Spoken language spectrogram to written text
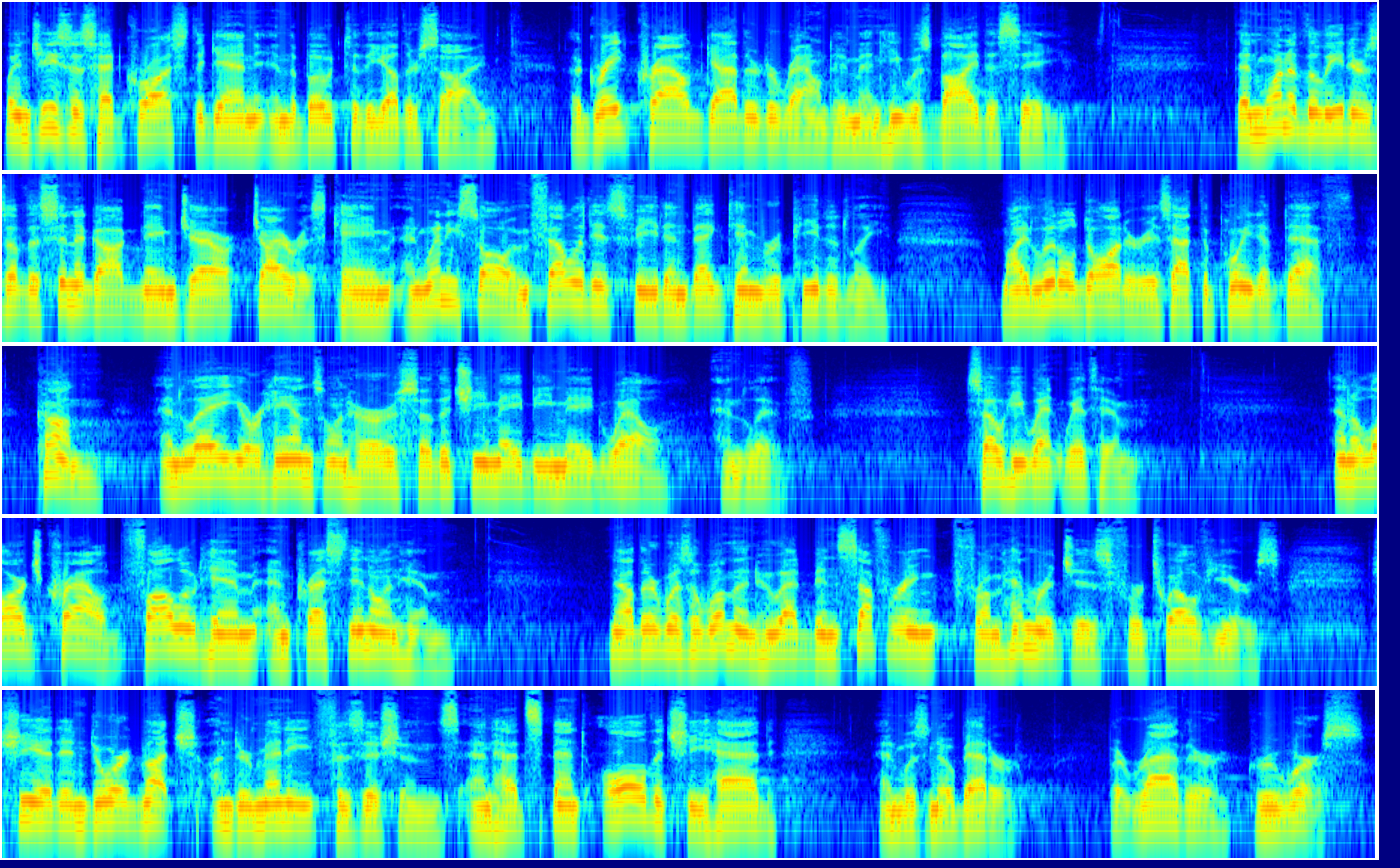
When Jesus had crossed again in the boat to the other side, a great crowd gathered around him, and he was by the sea. Then one of the leaders of the synagogue named Jairus came, and when he saw him, fell at his feet and begged him repeatedly, My little daughter is at the point of death. Come and lay your hands on her so that she may be made well and live. So he went with him. And a large crowd followed him and pressed in on him. Now there was a woman who had been suffering from hemorrhages for 12 years. She had endured much under many physicians and had spent all that she had and was no better, but rather grew worse.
